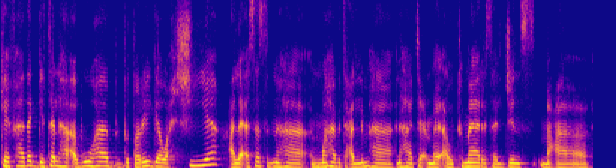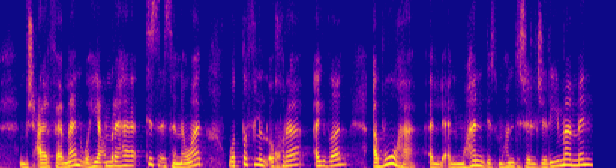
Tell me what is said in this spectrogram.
كيف هذا قتلها أبوها بطريقة وحشية على أساس أنها أمها بتعلمها أنها تعمل أو تمارس الجنس مع مش عارفة من وهي عمرها تسع سنوات. والطفلة الأخرى أيضا أبوها المهندس مهندس الجريمة من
